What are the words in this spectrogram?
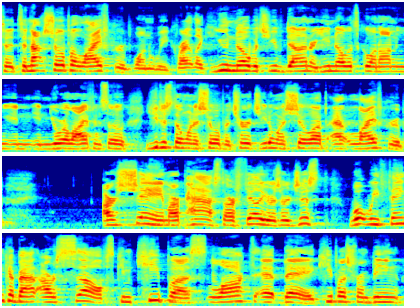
to, to not show up at life group one week, right? Like you know what you've done or you know what's going on in, in, your life, and so you just don't want to show up at church. You don't want to show up at life group. Our shame, our past, our failures are just what we think about ourselves can keep us locked at bay, keep us from being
